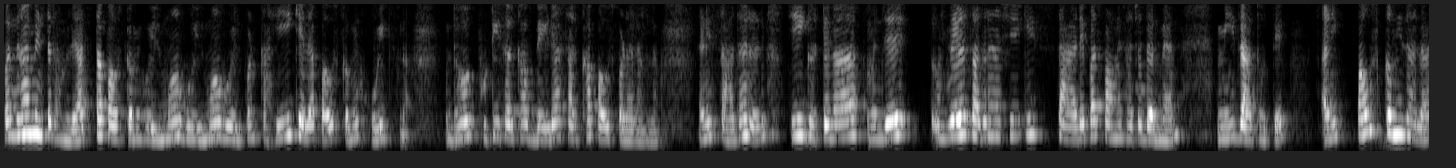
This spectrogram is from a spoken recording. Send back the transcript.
पंधरा मिनटं थांबले. आत्ता पाऊस कमी होईल मग होईल मग होईल पण काहीही केल्या पाऊस कमी होईच ना. ढग फुटीसारखा वेड्यासारखा पाऊस पडायला लागला. आणि साधारण ही घटना म्हणजे वेळ साधारण अशी आहे की साडेपाच पावणे सहाच्या दरम्यान मी जात होते. आणि पाऊस कमी झाला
